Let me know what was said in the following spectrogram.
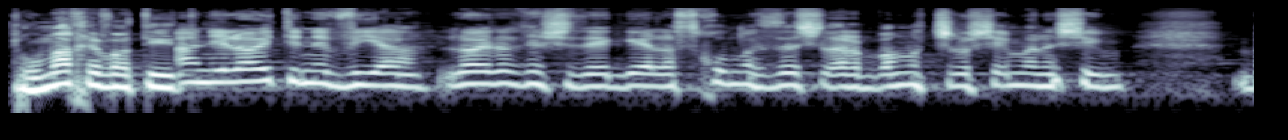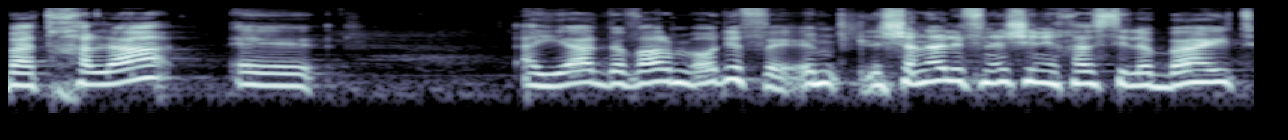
תרומה חברתית. אני לא הייתי נביאה, לא ידעתי שזה יגיע לסכום הזה של 430 אנשים. בהתחלה אה, היה דבר מאוד יפה. שנה לפני שנכנסתי לבית,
